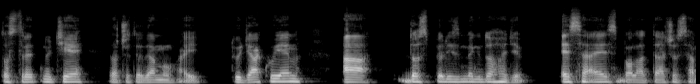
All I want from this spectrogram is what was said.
to stretnutie, za čo teda mu aj tu ďakujem a dospeli sme k dohode. SAS bola tá, čo sa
